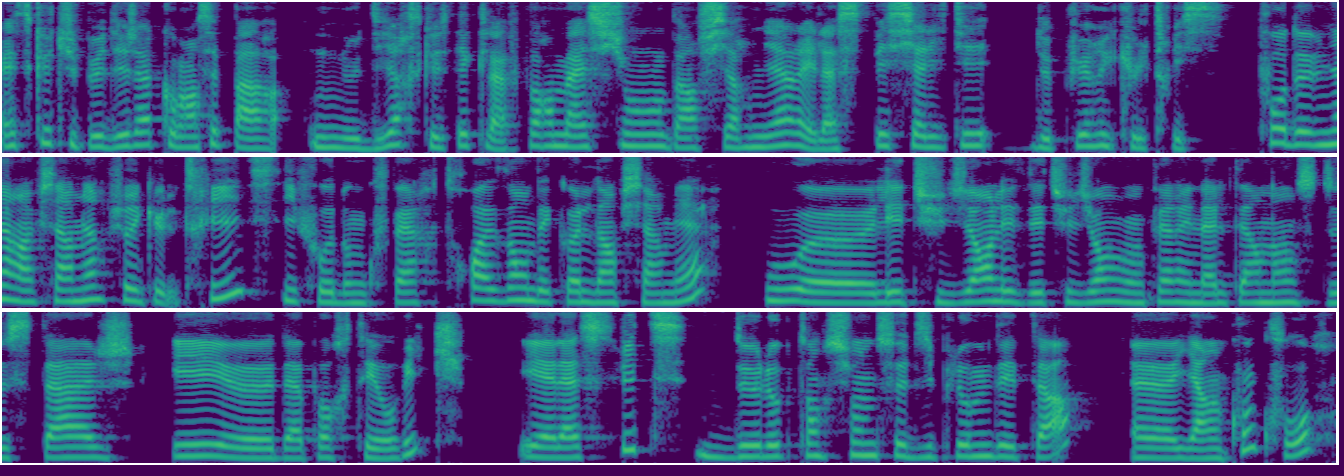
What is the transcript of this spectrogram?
Est-ce que tu peux déjà commencer par nous dire ce que c'est que la formation d'infirmière et la spécialité de puéricultrice? Pour devenir infirmière puéricultrice, il faut donc faire trois ans d'école d'infirmière où euh, l'étudiant, les étudiants vont faire une alternance de stage et euh, d'apport théorique. Et à la suite de l'obtention de ce diplôme d'État, euh, il y a un concours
